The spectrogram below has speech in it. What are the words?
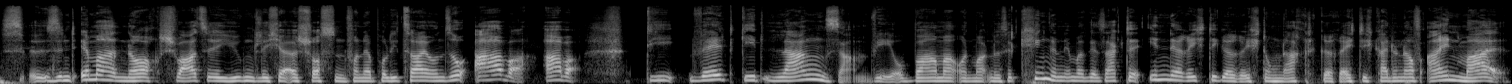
es sind immer noch schwarze Jugendliche erschossen von der Polizei und so, aber, aber die Welt geht langsam, wie Obama und Martin Luther King immer gesagt hat, in der richtige Richtung nach Gerechtigkeit. Und auf einmal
